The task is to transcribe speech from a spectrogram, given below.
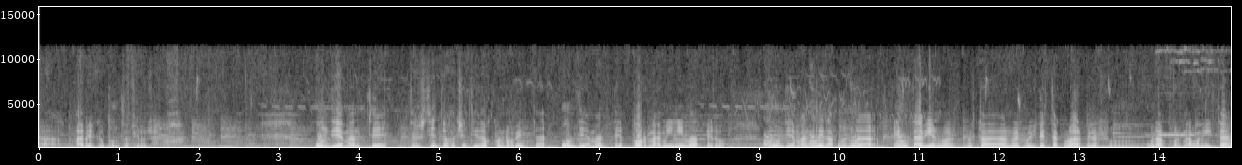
a, a ver qué puntuación nos arroja un diamante 382,90 un diamante por la mínima pero un diamante, la cuerna está bien, no, está, no es muy espectacular, pero es una cuerna bonita.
